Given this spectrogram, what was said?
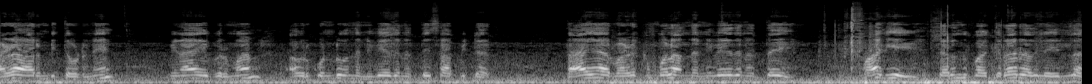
அழ ஆரம்பித்த உடனே விநாயக பெருமான் அவர் கொண்டு வந்த நிவேதனத்தை சாப்பிட்டார். தாயார் வழக்கம் போல அந்த நிவேதனத்தை பாலியை திறந்து பார்க்கிறார். அதில் இல்லை.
